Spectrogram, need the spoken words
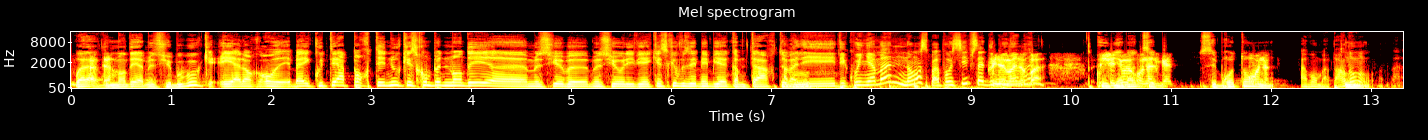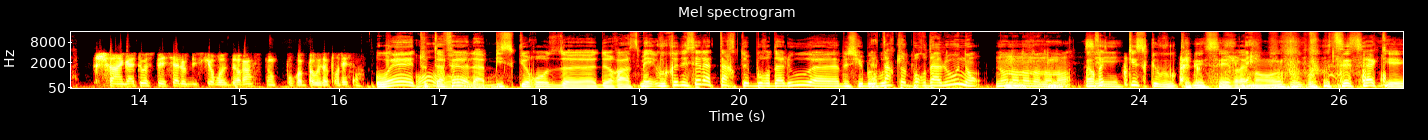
Voilà, vous demandez à Monsieur Boubouk. Et alors, on- eh ben, écoutez, apportez-nous. Qu'est-ce qu'on peut demander, euh, Monsieur, euh, Monsieur Olivier? Qu'est-ce que vous aimez bien comme tarte Ah bah, vous? des, des Queen Yaman, non? C'est pas possible ça, des Queen Yaman, bah, c'est- breton. A- Ah bon, bah pardon. Je ferai un gâteau spécial au biscuit rose de Reims, donc pourquoi pas vous apporter ça Ouais, tout Oh. à fait, la bisque rose de, de Reims. Mais vous connaissez la tarte bourdalou, euh, Monsieur La Boubouk tarte bourdalou, non. Non, non, non, non, non, non. En C'est- fait, qu'est-ce que vous connaissez vraiment C'est ça qui est.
